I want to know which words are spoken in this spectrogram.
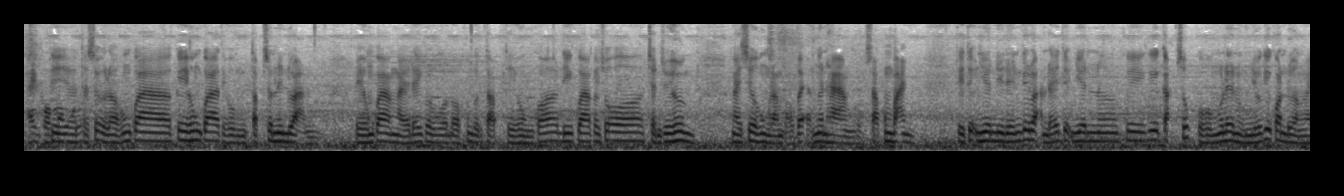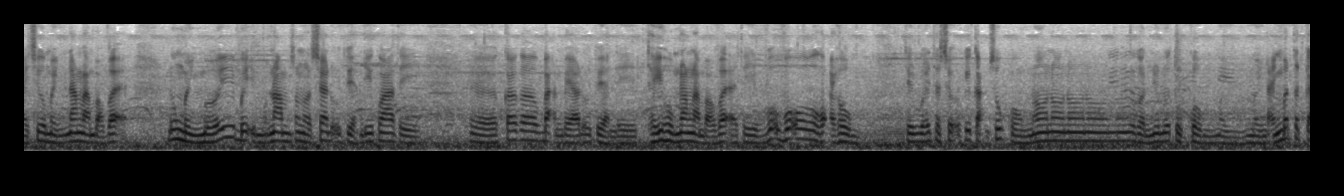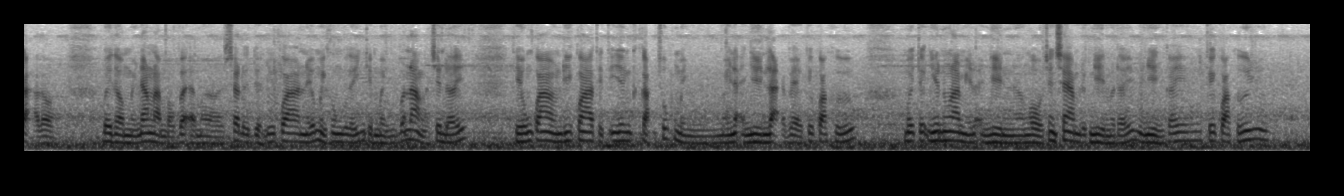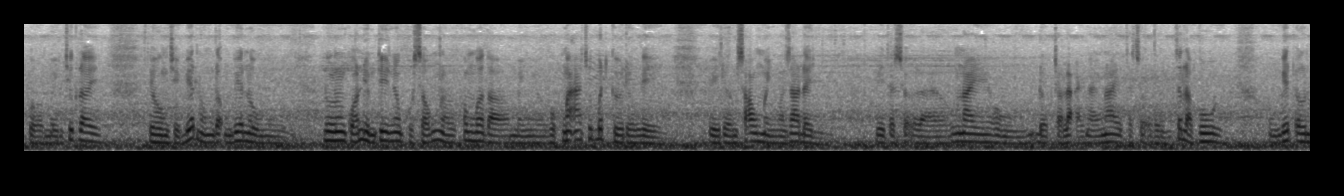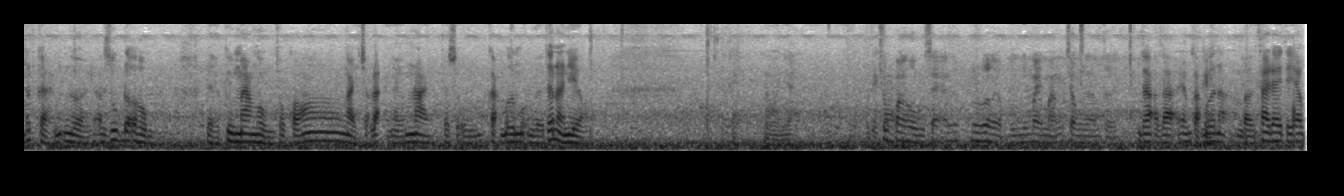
Anh có thì thật sự là hôm qua cái hôm qua thì Hùng tập sân liên đoàn. Vì hôm qua ngày đây câu lạc không được tập thì Hùng có đi qua cái chỗ Trần Duy Hưng. Ngày xưa Hùng làm bảo vệ ngân hàng của Sacombank thì tự nhiên đi đến cái đoạn đấy tự nhiên ờ, cái, cái cảm xúc của Hùng lên. Hùng nhớ cái con đường ngày xưa mình đang làm bảo vệ. Lúc mình mới bị một năm xong rồi xe đội tuyển đi qua thì ờ, các bạn bè đội tuyển thì thấy Hùng đang làm bảo vệ thì vỗ vỗ gọi Hùng. Thì với thật sự cái cảm xúc của Hùng nó nó, nó, nó, nó gần như nó tụt cùng. Mình mình đánh mất tất cả rồi. Bây giờ mình đang làm bảo vệ mà xe đội tuyển đi qua nếu mình không có tính thì mình vẫn đang ở trên đấy. Thì hôm qua mình đi qua thì tự nhiên cái cảm xúc mình mình lại nhìn lại về cái quá khứ. Mới tự nhiên hôm nay mình lại nhìn ngồi trên xe mình được nhìn vào đấy mình nhìn cái cái quá khứ của mình trước đây. Thì hùng chỉ biết hùng động viên hùng luôn luôn có niềm tin trong cuộc sống là không bao giờ mình gục ngã trước bất cứ điều gì. Vì đường sau mình còn gia đình. Vì thật sự là hôm nay hùng được trở lại ngày hôm nay thật sự hùng rất là vui. Hùng biết ơn tất cả những người đã giúp đỡ hùng để cứu mang hùng cho có ngày trở lại ngày hôm nay. Thật sự cảm ơn mọi người rất là nhiều. Chúc Quang Hùng sẽ luôn luôn gặp những may mắn trong thời gian tới. Dạ dạ em cảm ơn ạ. Vâng thay đây thì em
